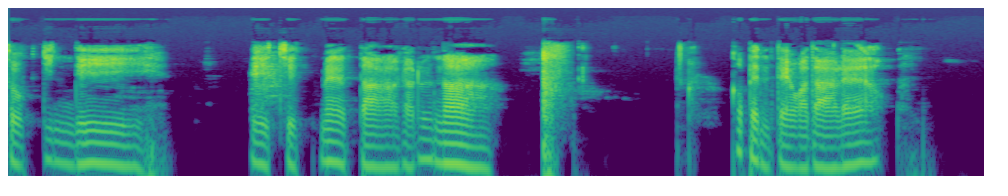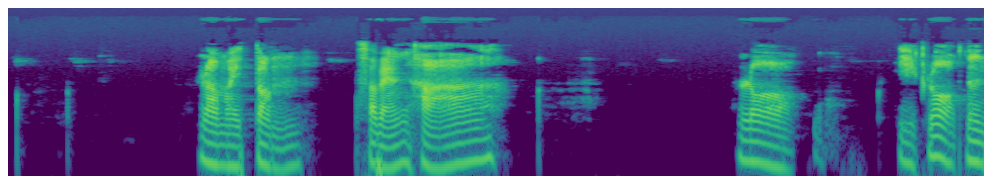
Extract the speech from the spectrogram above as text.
สุขยินดี มีจิตเมตตากรุณา ก็เป็นเทวดาแล้ว เราไม่ต้องแสวงหา โลกอีกโลกหนึ่ง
